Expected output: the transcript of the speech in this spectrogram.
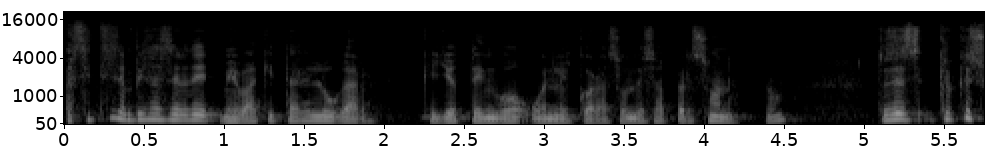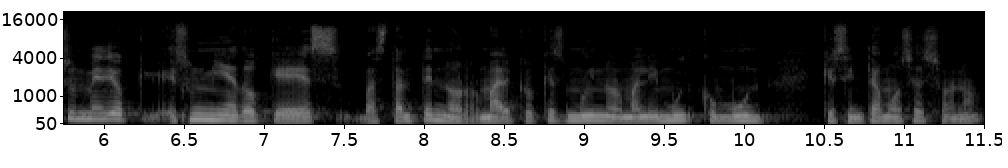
así te empieza a hacer de, me va a quitar el lugar que yo tengo o en el corazón de esa persona, ¿no? Entonces, creo que es un medio, es un miedo que es bastante normal, creo que es muy normal y muy común que sintamos eso, ¿no?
